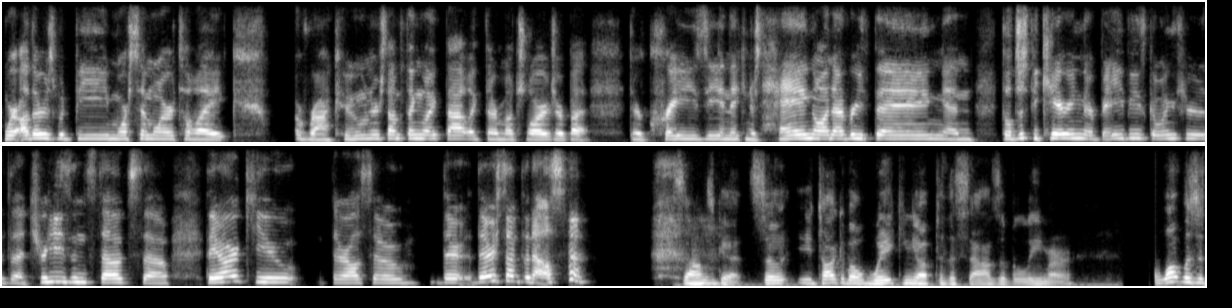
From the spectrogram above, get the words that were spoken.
where others would be more similar to like a raccoon or something like that. Like they're much larger, but they're crazy and they can just hang on everything and they'll just be carrying their babies going through the trees and stuff. So they are cute. They're also they're they're something else. Sounds good. So you talk about waking up to the sounds of a lemur. What was a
